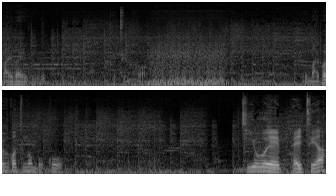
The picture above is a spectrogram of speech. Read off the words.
말발구 같은 거. 이 말발구 같은 건 뭐고? 디오의 벨트야?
